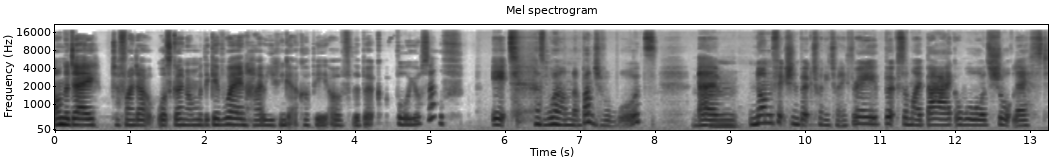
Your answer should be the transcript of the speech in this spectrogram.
on the day to find out what's going on with the giveaway and how you can get a copy of the book for yourself. It has won a bunch of awards. Um, non-fiction book 2023, Books Are My Bag awards shortlist,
